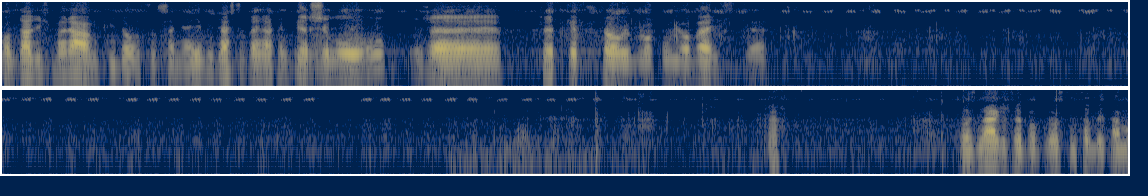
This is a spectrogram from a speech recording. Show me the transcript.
oddaliśmy ramki do ususzenia. I widać tutaj na tym pierwszym ulu, że wszystkie pszczoły blokują wejście. To znak, że po prostu sobie tam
